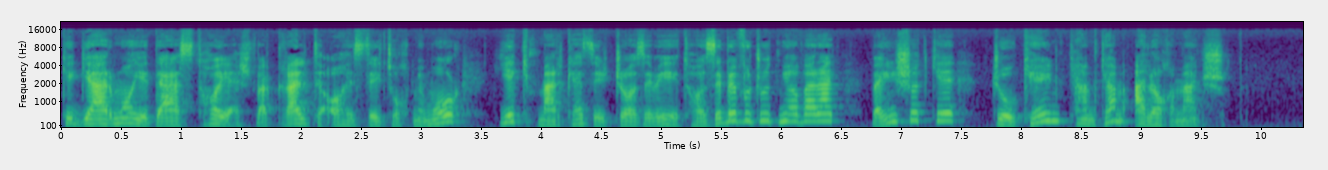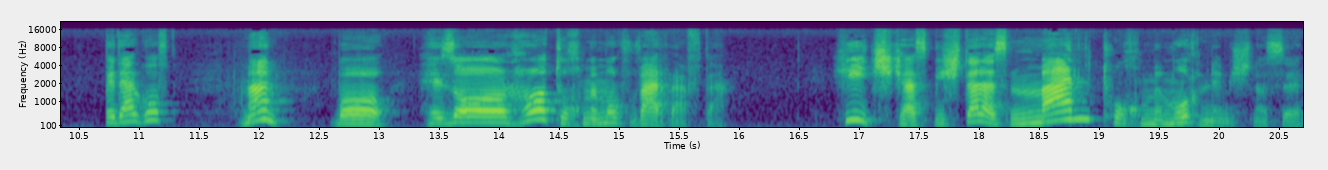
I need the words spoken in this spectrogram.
که گرمای دستهایش و غلط آهسته تخم مرغ یک مرکز جاذبه تازه به وجود می آورد و این شد که جوکین کم کم علاقه من شد. پدر گفت من با هزارها تخم مرغ ور رفتم. هیچ کس بیشتر از من تخم مرغ نمی‌شناسه.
